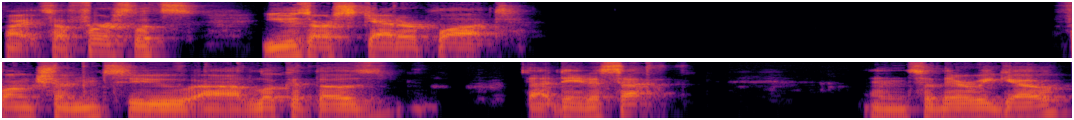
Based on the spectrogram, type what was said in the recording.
All right, so first let's use our scatter plot function to uh, look at those that data set. And so there we go.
